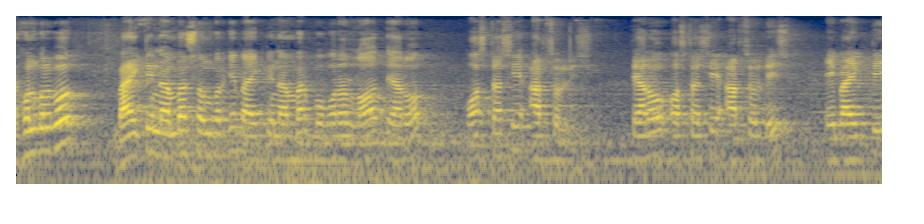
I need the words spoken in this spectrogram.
এখন বলব বাইকটির নাম্বার সম্পর্কে বাইকটির নাম্বার বগুড়া ল তেরো অষ্টাশি আটচল্লিশ। তেরো অষ্টাশি আটচল্লিশ। এই বাইকটি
